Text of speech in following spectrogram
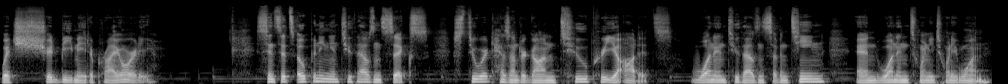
which should be made a priority. Since its opening in 2006, Stewart has undergone two PREA audits, one in 2017 and one in 2021.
